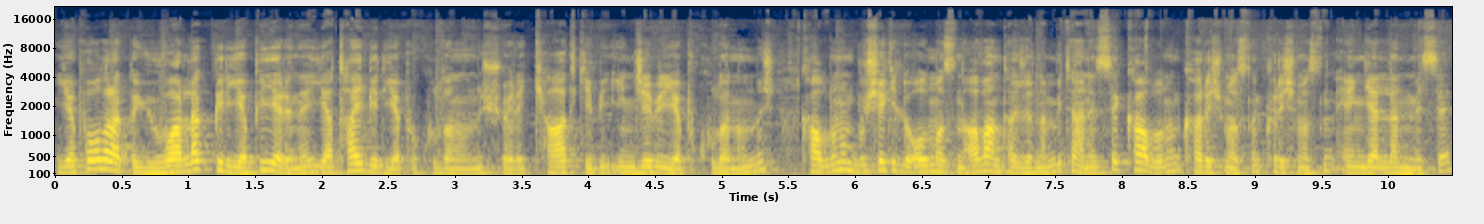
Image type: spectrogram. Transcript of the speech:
Yapı olarak da yuvarlak bir yapı yerine yatay bir yapı kullanılmış. Şöyle kağıt gibi ince bir yapı kullanılmış. Kablonun bu şekilde olmasının avantajlarından bir tanesi kablonun karışmasının, kırışmasının engellenmesi.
